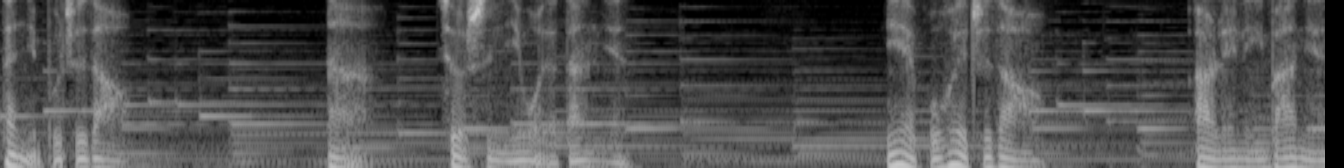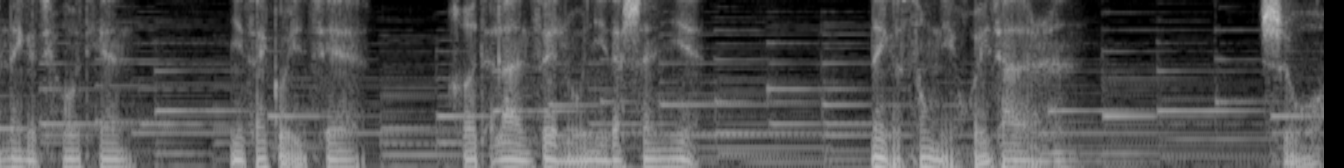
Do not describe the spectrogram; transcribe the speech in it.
但你不知道，那。就是你我的当年，你也不会知道，二零零八年那个秋天，你在鬼街喝得烂醉如泥的深夜，那个送你回家的人是我。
